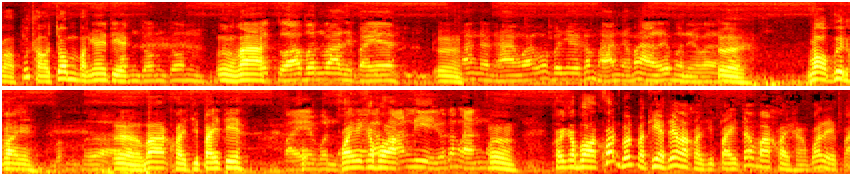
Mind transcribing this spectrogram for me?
ก่อนผู้เฒ่าจมบักไงจติมจมจมเออว่า ไปตัวเพิ่นว่าสิไปเออ นั่งกันทางว่าว่าเป็นยังไงคำผานกันมาเลยมื้อนี้ว่าเออเว่าพื้นข่อย เอเอออ ว่าข่อยสิไปติไปบนข่อยก็บอก คำผานลี่อยู่ทั้งหลังเออข่อยก็บอกคนเบิดประเทศได้ว่าข่อยสิไป แต่ว่าข่อยหังบ่ได้ไป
